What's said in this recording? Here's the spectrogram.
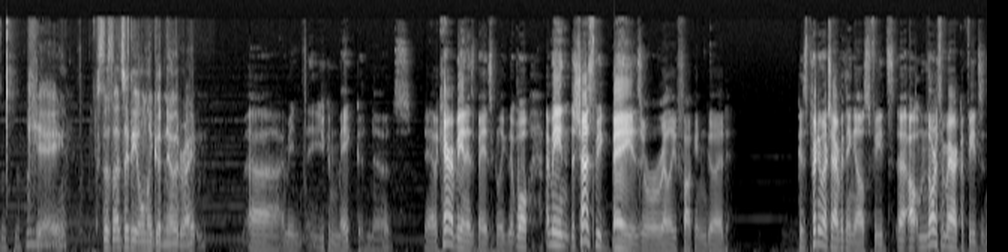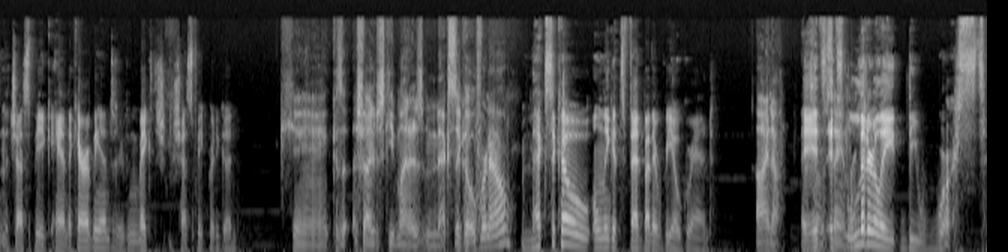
okay. So that's, like the only good node, right? Uh, I mean, you can make good nodes. Yeah, the Caribbean is basically good. Well, I mean, the Chesapeake Bay is really fucking good. Because pretty much everything else feeds. Uh, oh, North America feeds in the Chesapeake and the Caribbean, so you can make Ch- Chesapeake pretty good. Okay, because should I just keep mine as Mexico for now? Mexico only gets fed by the Rio Grande. I know. That's It's it's saying, like- literally the worst.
